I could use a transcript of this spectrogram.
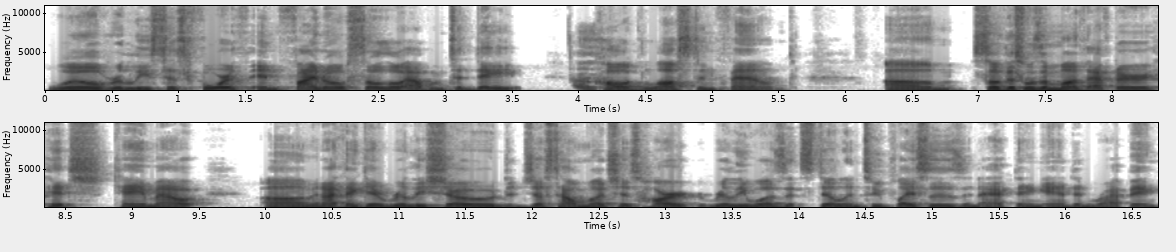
Will released his fourth and final solo album to date called Lost and Found. Um, so, this was a month after Hitch came out. Um, and I think it really showed just how much his heart really was it still in two places in acting and in rapping.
